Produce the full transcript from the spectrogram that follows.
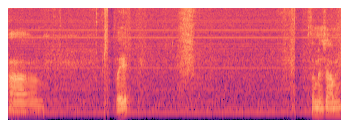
Um, play it. Summon Shaman.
